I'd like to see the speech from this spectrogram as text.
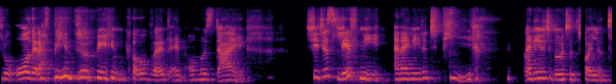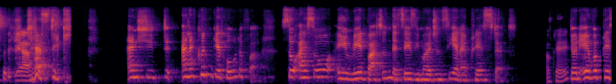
through all that I've been through in COVID and almost dying, she just left me and I needed to pee. I needed to go to the toilet yeah. drastically. And she did, and I couldn't get hold of her. So I saw a red button that says emergency and I pressed it. Okay. Don't ever press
